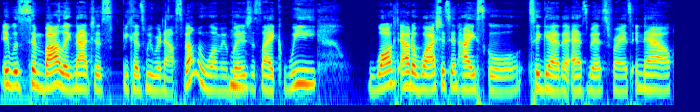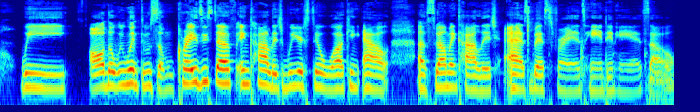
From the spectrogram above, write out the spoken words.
it was symbolic, not just because we were now Spelman women, but mm-hmm. it's just like we walked out of Washington High School together as best friends, and now we although we went through some crazy stuff in college, we are still walking out of Spelman College as best friends, hand in hand. So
